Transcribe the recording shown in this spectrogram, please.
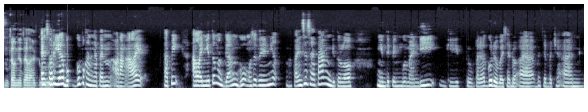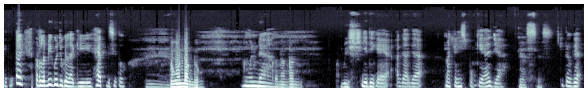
Nyetel-nyetel lagu. Eh sorry ya, bu, gue bukan ngatain orang alay, tapi alaynya tuh ngeganggu. Maksudnya ini ngapain sih setan gitu loh, ngintipin gue mandi gitu. Padahal gue udah baca doa, baca bacaan gitu. Eh terlebih gue juga lagi head di situ, Mengundang dong. mengundang. Karena kan mish. Jadi kayak agak-agak makin spooky aja, Yes, yes. gitu gak?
